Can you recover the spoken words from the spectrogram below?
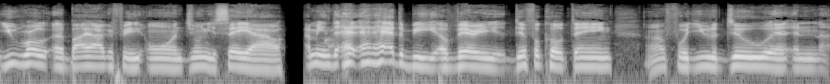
you wrote a biography on Junior Seau. I mean, that, that had to be a very difficult thing uh, for you to do, and, and, uh,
